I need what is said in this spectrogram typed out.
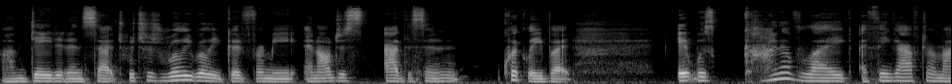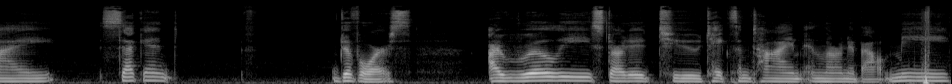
um, dated and such, which was really, really good for me. And I'll just add this in quickly, but it was kind of like, I think after my second divorce, I really started to take some time and learn about me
